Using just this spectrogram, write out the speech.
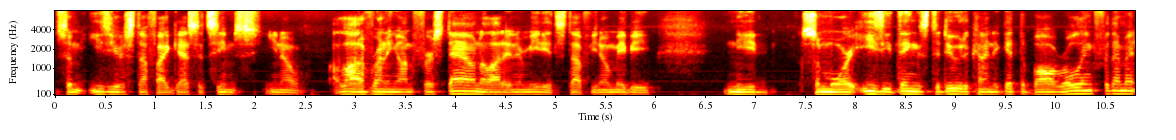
some easier stuff. I guess it seems you know a lot of running on first down, a lot of intermediate stuff. You know, maybe need some more easy things to do to kind of get the ball rolling for them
